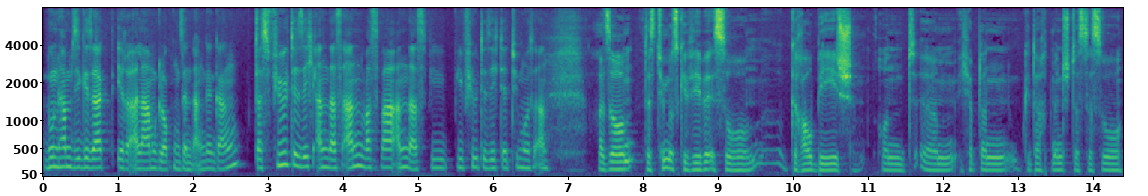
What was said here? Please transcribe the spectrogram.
Nun haben Sie gesagt, Ihre Alarmglocken sind angegangen. Das fühlte sich anders an. Was war anders? Wie, wie fühlte sich der Thymus an? Also das Thymusgewebe ist so grau-beige und ähm, ich habe dann gedacht, Mensch, dass das so,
